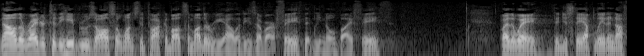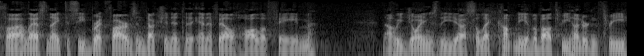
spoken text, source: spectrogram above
Now, the writer to the Hebrews also wants to talk about some other realities of our faith that we know by faith. By the way, did you stay up late enough uh, last night to see Brett Favre's induction into the NFL Hall of Fame? Now he joins the uh, select company of about 303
